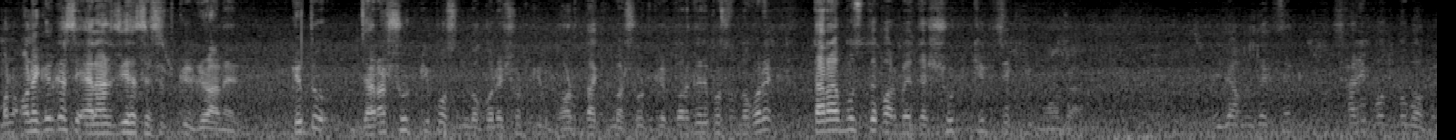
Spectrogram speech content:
মানে অনেকের কাছে অ্যালার্জি আছে শুটকির গ্রানের। কিন্তু যারা শুটকি পছন্দ করে শুটকির ভর্তা কিংবা শুটকির তরকারি পছন্দ করে, তারা বুঝতে পারবে যে শুটকির যে কি মজা। এই যে আপনি দেখছেন, সারিবদ্ধভাবে,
